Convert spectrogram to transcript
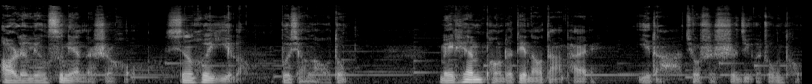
二零零四年的时候，心灰意冷，不想劳动，每天捧着电脑打牌，一打就是十几个钟头。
